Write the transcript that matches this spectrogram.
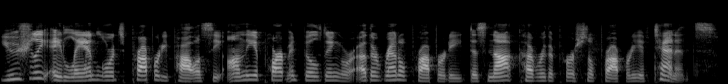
Usually a landlord's property policy on the apartment building or other rental property does not cover the personal property of tenants.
